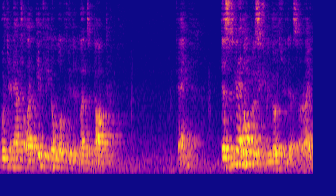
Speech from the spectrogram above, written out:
with your natural eye if you don't look through the lens of doctrine. Okay? This is going to help us as we go through this, all right?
